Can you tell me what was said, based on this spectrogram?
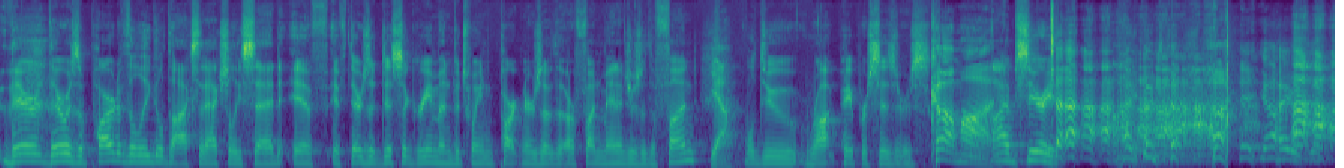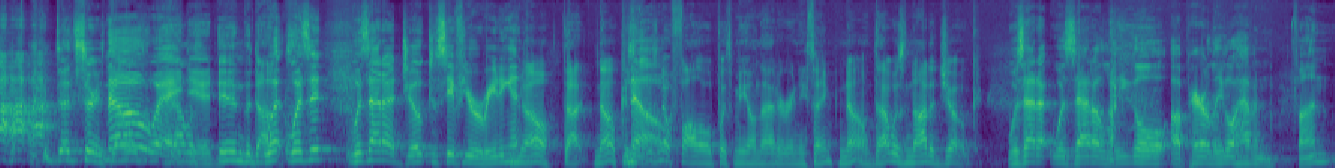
there there was a part of the legal docs that actually said if if there's a disagreement between partners of the, or fund managers of the fund, Yeah. we'll do rock paper scissors. Come on. I'm serious. I, am dead serious. No was- way, that was dude. In the docs. What, was it? Was that a joke to see if you were reading it? no, that no, because there was No. no follow up with me on that or anything. No, that was not a joke. Was that a, was that a legal a paralegal having fun?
